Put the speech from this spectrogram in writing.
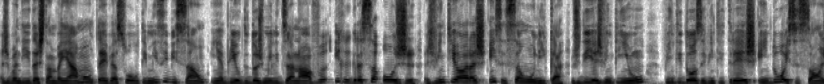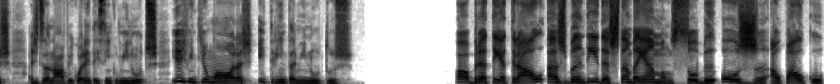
As Bandidas também amam teve a sua última exibição em abril de 2019 e regressa hoje, às 20 horas, em sessão única, nos dias 21, 22 e 23, em duas sessões, às 19h45 minutos e às 21 horas e 30 minutos. Obra teatral As Bandidas Também Amam, sob hoje ao palco,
